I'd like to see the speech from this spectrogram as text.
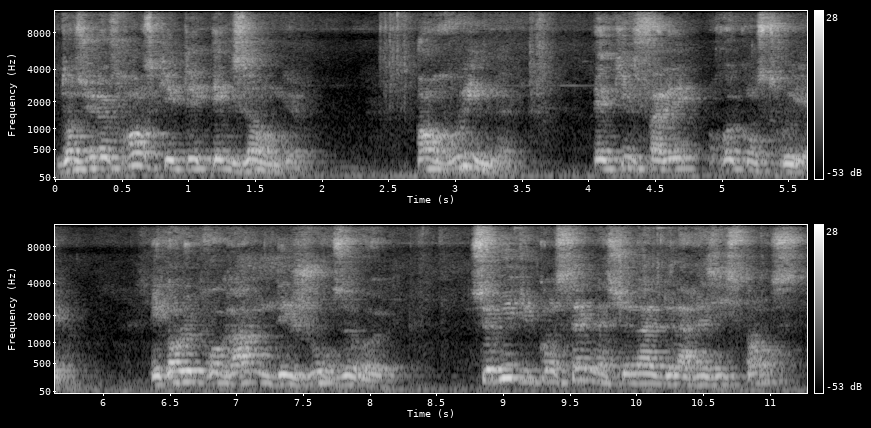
dans une France qui était exsangue, en ruine, et qu'il fallait reconstruire. Et dans le programme des jours heureux, celui du Conseil national de la résistance,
